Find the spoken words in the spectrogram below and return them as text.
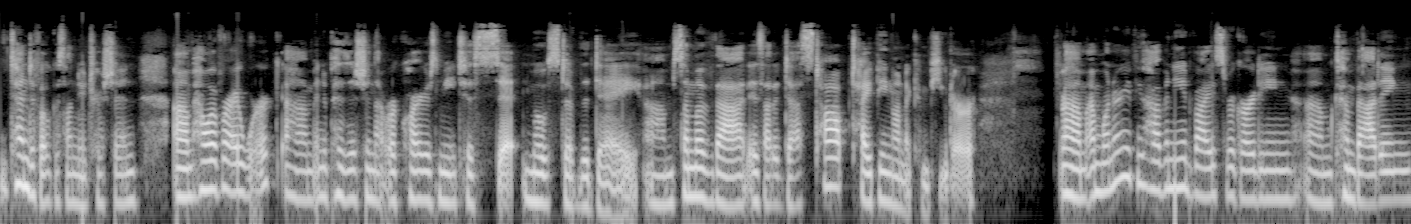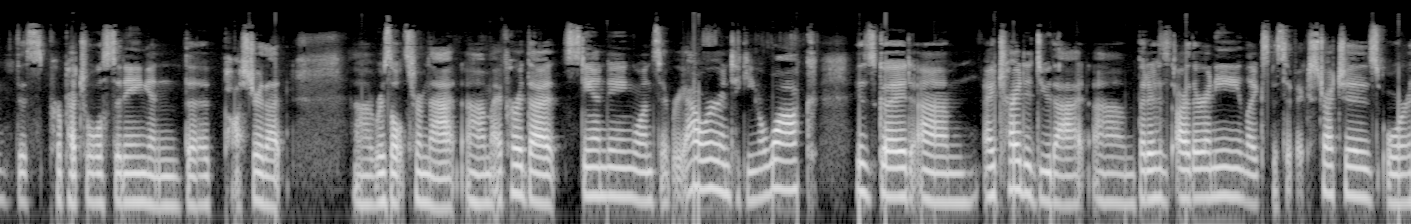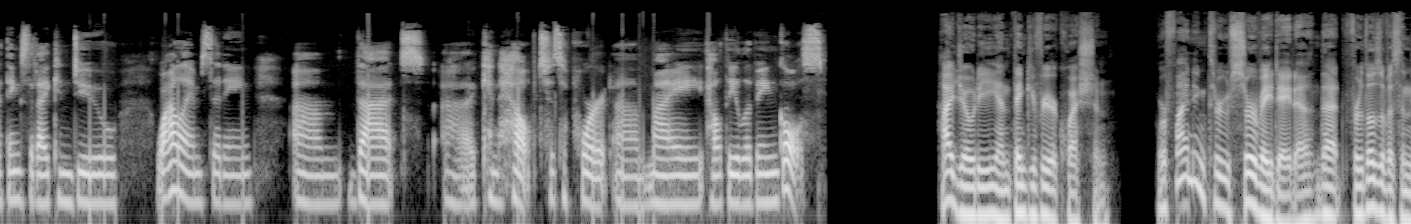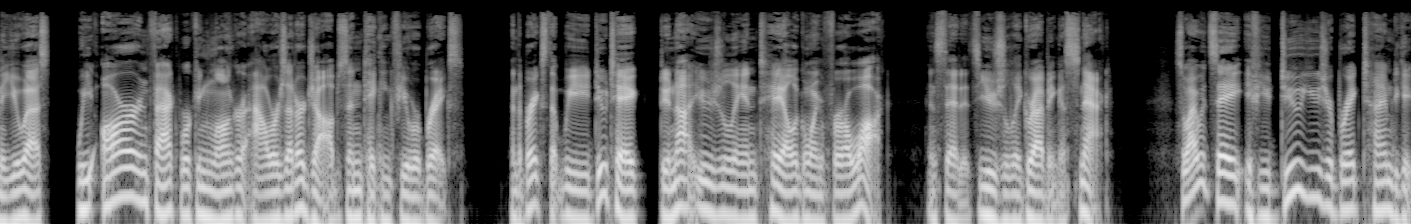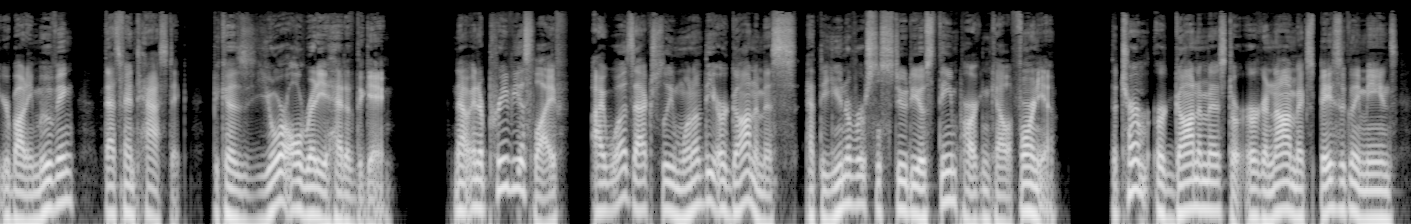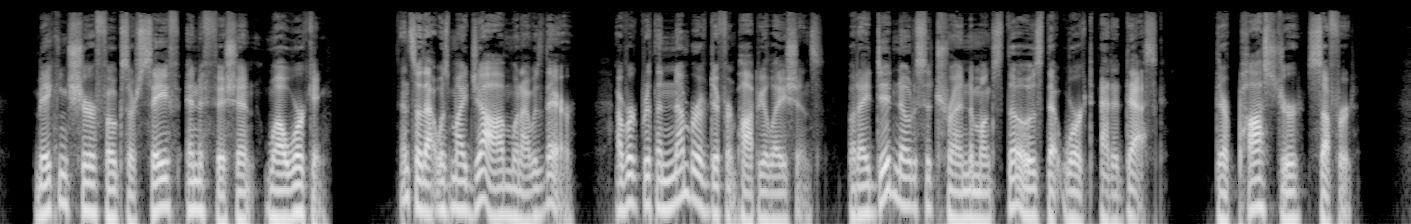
tend to focus on nutrition. Um, however, I work um, in a position that requires me to sit most of the day. Um, some of that is at a desktop typing on a computer. Um, I'm wondering if you have any advice regarding um, combating this perpetual sitting and the posture that uh, results from that. Um, I've heard that standing once every hour and taking a walk is good. Um, I try to do that, um, but is, are there any like specific stretches or things that I can do while I'm sitting um, that uh, can help to support my healthy living goals? Hi, Jody, and thank you for your question. We're finding through survey data that for those of us in the US, we are in fact working longer hours at our jobs and taking fewer breaks. And the breaks that we do take do not usually entail going for a walk. Instead, it's usually grabbing a snack. So I would say if you do use your break time to get your body moving, that's fantastic because you're already ahead of the game. Now, in a previous life, I was actually one of the ergonomists at the Universal Studios theme park in California. The term ergonomist or ergonomics basically means making sure folks are safe and efficient while working. And so that was my job when I was there. I worked with a number of different populations, but I did notice a trend amongst those that worked at a desk. Their posture suffered.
